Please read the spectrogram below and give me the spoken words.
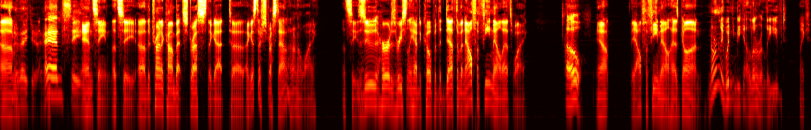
Um, Thank you. And see. and scene. Let's see. Uh, they're trying to combat stress. They got. Uh, I guess they're stressed out. I don't know why. Let's see. Zoo herd has recently had to cope with the death of an alpha female. That's why. oh, Yeah, the alpha female has gone. Normally, wouldn't you be a little relieved? Like,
